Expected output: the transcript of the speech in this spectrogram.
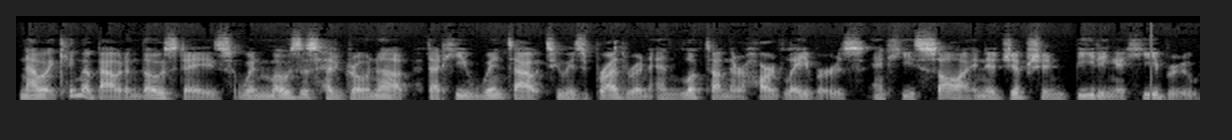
Now it came about in those days, when Moses had grown up, that he went out to his brethren and looked on their hard labors, and he saw an Egyptian beating a Hebrew,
